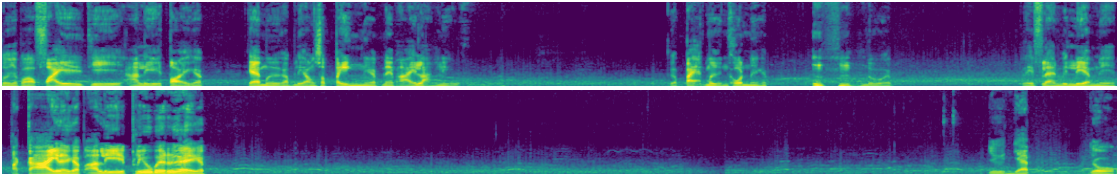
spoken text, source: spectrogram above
โดยเฉพาะไฟที่อาลีต่อยกับแก้มือกับลีอองสปริงนะครับในภายหลังนี่โอ้โหเกือบแปดหมื่นคนนะครับอื้อหือดูครับลีฟแลนด์วิลเลียมนี่ตะกายเลยครับ อาลีพลิ้วไปเรื่อยครับยืนแยบโยก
